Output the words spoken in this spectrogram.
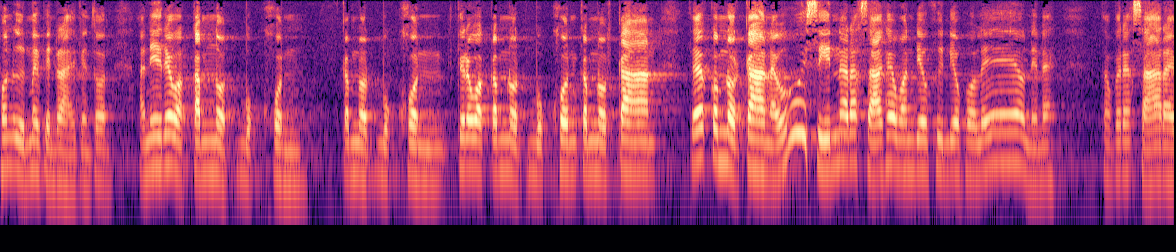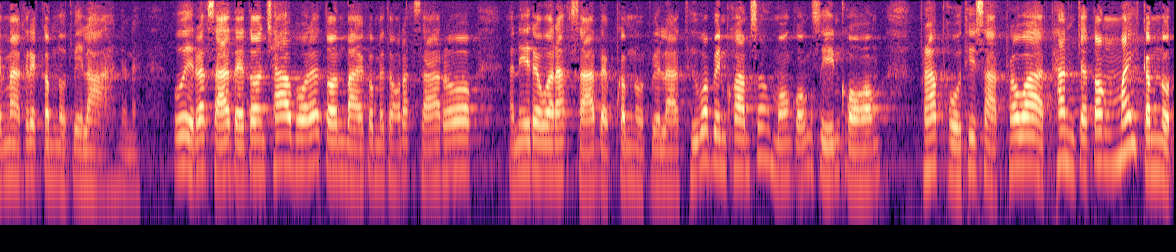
คนอื่นไม่เป็นไรเป็นต้น อันนี้เรียกว่ากำหนดบุคคลกำหนดบุคคลเรียกว่ากำหนดบุคคลกำหนดการ แล้วกำหนดการอะอ้ยศีลนะรักษาแค่วันเดียวคืนเดียวพอแล้วเนี่ยนะต้องไปรักษาอะไรมากเรียกกำหนดเวลาเนี่ยนะ โอ้ยรักษาแต่ตอนเช้าพอแล้วตอนบ่ายก็ไม่ต้องรักษาหรอก อันนี้เรียกว่ารักษาแบบกำหนดเวลา ถือว่าเป็นความเศร้าหมองของศีลของพระโพธิสัตว์ เพราะว่าท่านจะต้องไม่กำหนด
